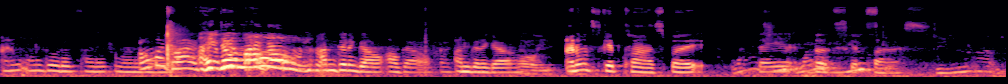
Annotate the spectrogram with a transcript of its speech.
I don't want to go to financial management. Oh my god. I can't don't be want to alone. go. I'm gonna go. I'll go. I'm gonna go. Oh, you, I don't skip class, but they you- why both skip you skip? class. Do you not? Do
